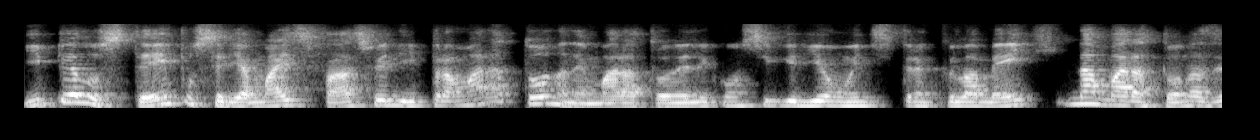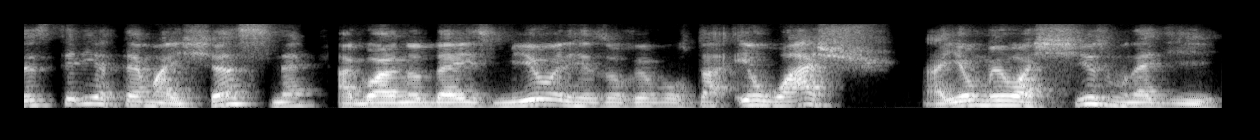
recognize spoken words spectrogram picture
e pelos tempos seria mais fácil ele ir para maratona, né? Maratona ele conseguiria um índice tranquilamente. Na maratona, às vezes, teria até mais chance, né? Agora no 10 mil ele resolveu voltar. Acho aí é o meu achismo, né, de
